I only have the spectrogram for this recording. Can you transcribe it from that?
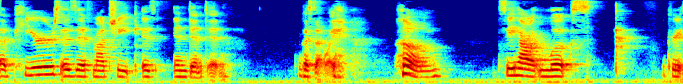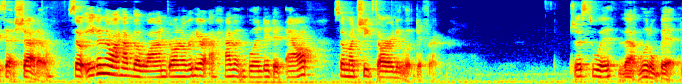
appears as if my cheek is indented. Guess that way. Um, see how it looks it creates that shadow. So even though I have the line drawn over here, I haven't blended it out. So my cheeks already look different. Just with that little bit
